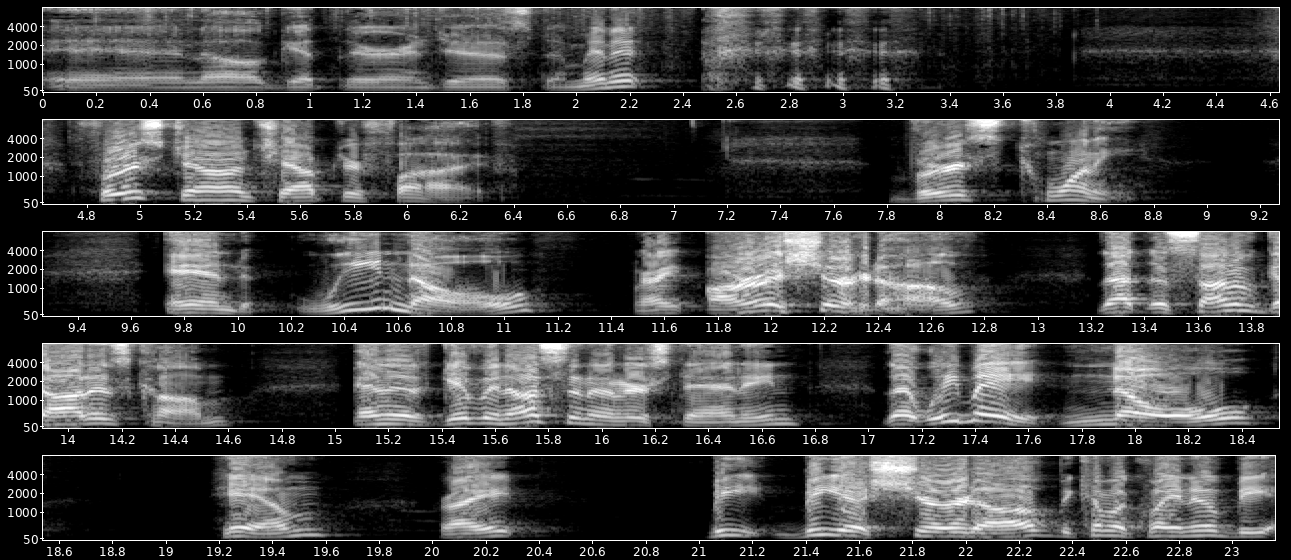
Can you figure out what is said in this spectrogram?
And I'll get there in just a minute. 1 John chapter 5, verse 20. And we know, right, are assured of, that the Son of God has come and has given us an understanding that we may know him, right? Be, be assured of, become acquainted of, be,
